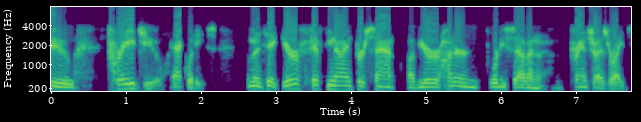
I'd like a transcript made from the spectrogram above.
to trade you equities. I'm going to take your 59% of your 147 franchise rights,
